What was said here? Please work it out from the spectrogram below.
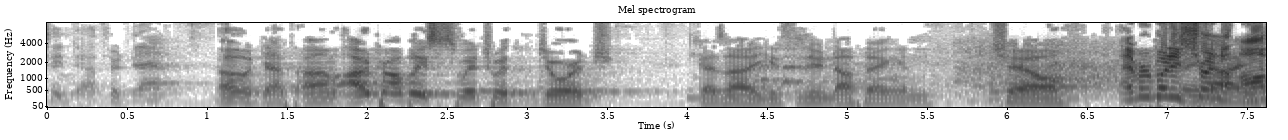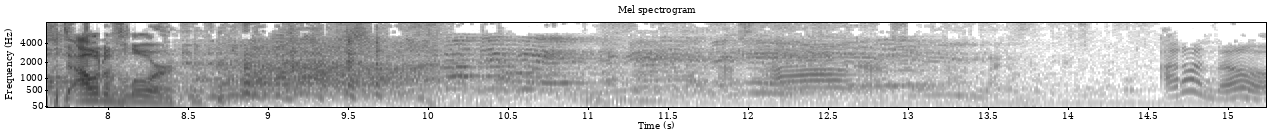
say depth or depth? Oh, death. Um, I would probably switch with George because uh, you get to do nothing and chill. Everybody's Play trying to nice. opt out of lore. I don't know.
